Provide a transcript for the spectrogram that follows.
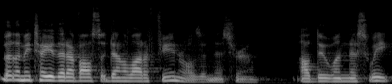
But let me tell you that I've also done a lot of funerals in this room. I'll do one this week.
